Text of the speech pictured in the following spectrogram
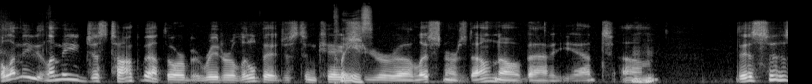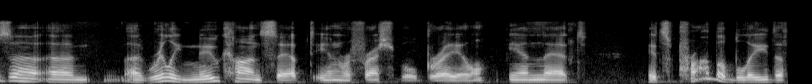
well. Let me let me just talk about the Orbit Reader a little bit, just in case Please. your uh, listeners don't know about it yet. Um, This is a, a, a really new concept in refreshable Braille, in that it's probably the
